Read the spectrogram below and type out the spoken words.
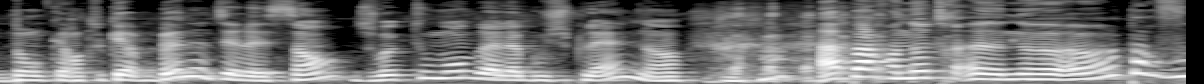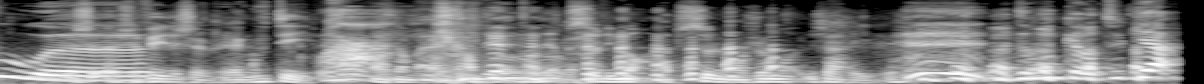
Donc, en tout cas, ben intéressant. Je vois que tout le monde a la bouche pleine. hein. à part notre, euh, no- à part vous. euh, Je, je vais, je vais la goûter. Ah non, mais attendez, attendez, absolument, absolument, j'arrive. Donc, en tout cas,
